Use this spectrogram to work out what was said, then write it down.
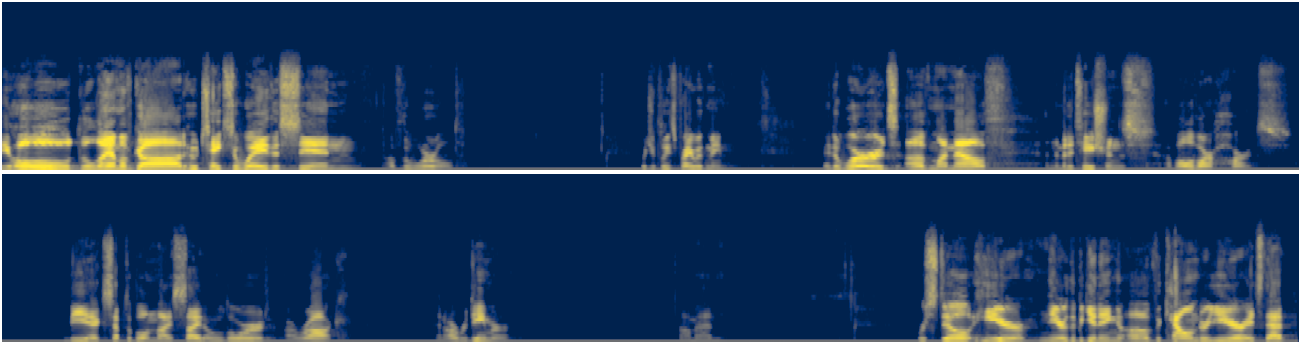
Behold, the Lamb of God who takes away the sin of the world. Would you please pray with me? May the words of my mouth and the meditations of all of our hearts be acceptable in thy sight, O Lord, our rock and our Redeemer. Amen. We're still here near the beginning of the calendar year. It's that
